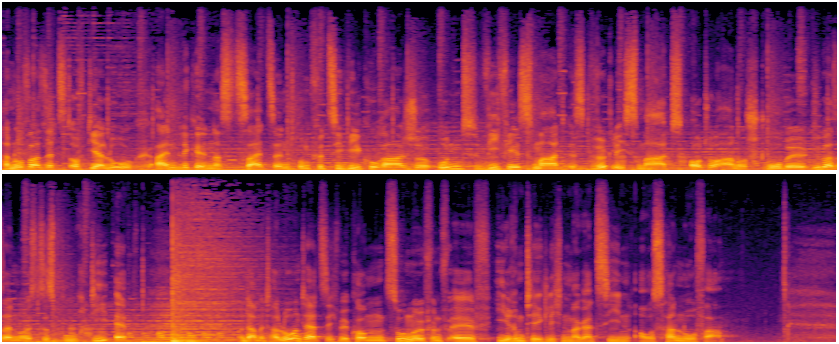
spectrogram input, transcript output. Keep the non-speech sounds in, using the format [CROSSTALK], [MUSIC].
Hannover setzt auf Dialog, Einblicke in das Zeitzentrum für Zivilcourage und wie viel Smart ist wirklich smart? Autor Arno Strobel über sein neuestes Buch Die App. Und damit hallo und herzlich willkommen zu 0511, Ihrem täglichen Magazin aus Hannover.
